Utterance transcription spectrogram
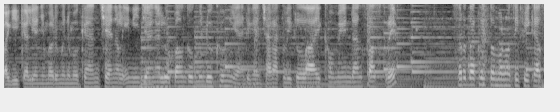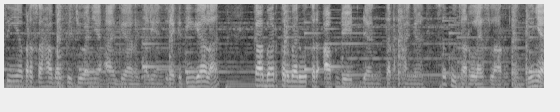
Bagi kalian yang baru menemukan channel ini jangan lupa untuk mendukungnya dengan cara klik like, komen, dan subscribe serta klik tombol notifikasinya persahabat tujuannya agar kalian tidak ketinggalan kabar terbaru terupdate dan terhangat seputar Leslar tentunya.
